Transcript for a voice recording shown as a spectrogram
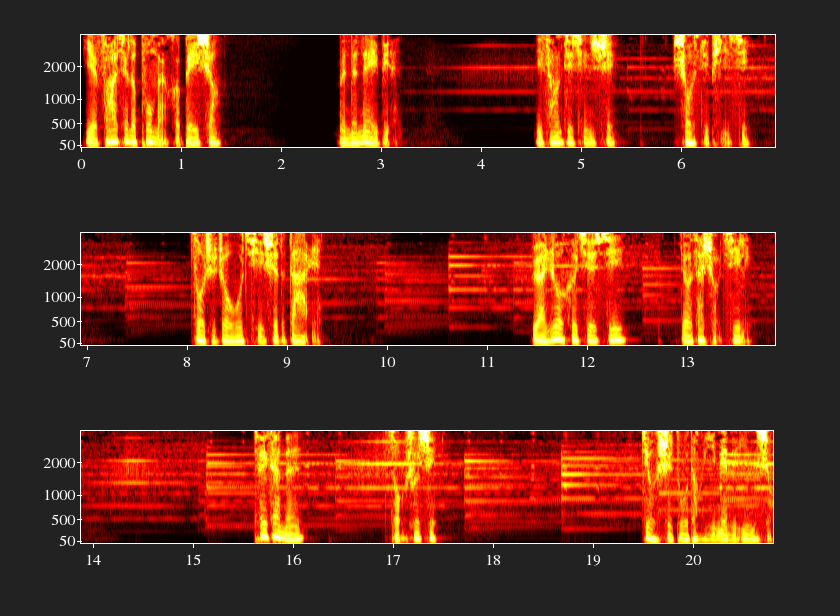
也发现了不满和悲伤。门的那边，你藏起情绪，收起脾气，做着若无其事的大人。软弱和决心，留在手机里。推开门，走出去。就是独当一面的英雄。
